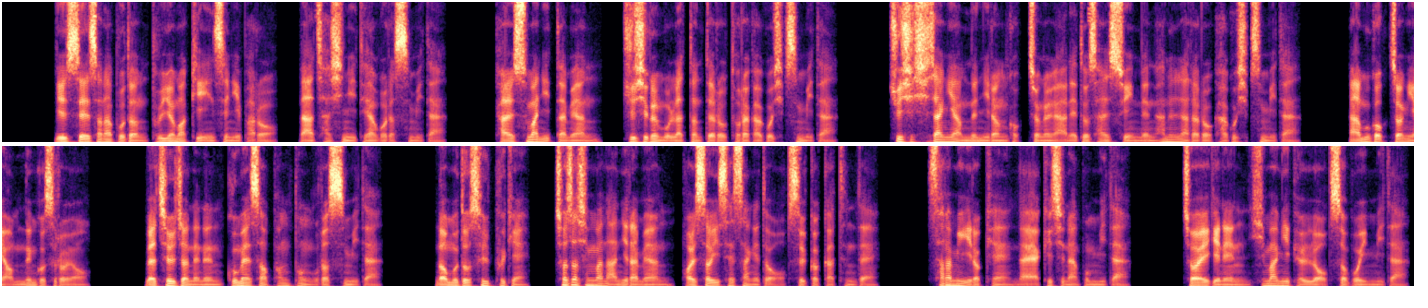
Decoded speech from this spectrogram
뉴스에서나 보던 돌려막기 인생이 바로 나 자신이 되어버렸습니다. 갈 수만 있다면 주식을 몰랐던 때로 돌아가고 싶습니다. 주식시장이 없는 이런 걱정을 안 해도 살 수 있는 하늘나라로 가고 싶습니다. 아무 걱정이 없는 곳으로요. 며칠 전에는 꿈에서 펑펑 울었습니다. 너무도 슬프게 저 자식만 아니라면 벌써 이 세상에도 없을 것 같은데 사람이 이렇게 나약해지나 봅니다. 저에게는 희망이 별로 없어 보입니다.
